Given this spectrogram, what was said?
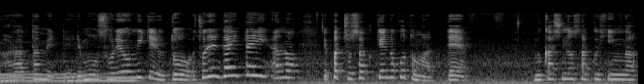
うん。改めて。でもそれを見てるとそれ大体あのやっぱ著作権のこともあって昔の作品が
